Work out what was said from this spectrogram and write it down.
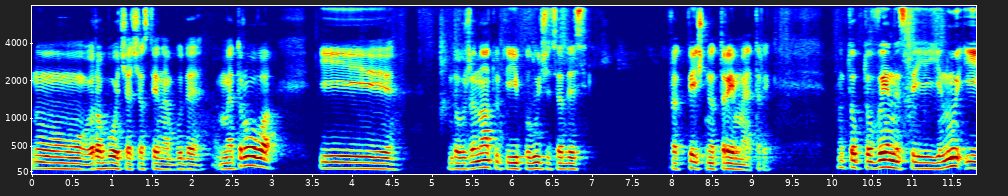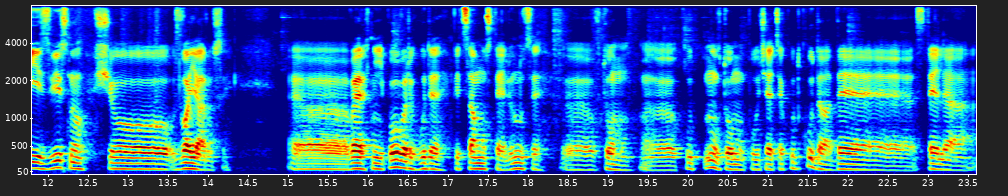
Ну, робоча частина буде метрова, і довжина тут її вийде десь практично 3 метри. Ну, тобто винести її. Ну і звісно, що два яруси. Е, Верхній поверх буде під саму стелю. Ну, це е, в тому, е, ну, в тому кутку, да, де стеля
